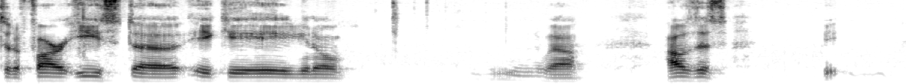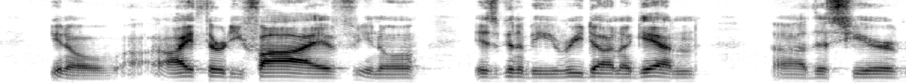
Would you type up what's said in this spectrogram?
to the far east, uh, AKA, you know, well, how's this? You know, I thirty-five, you know, is gonna be redone again, uh, this year.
